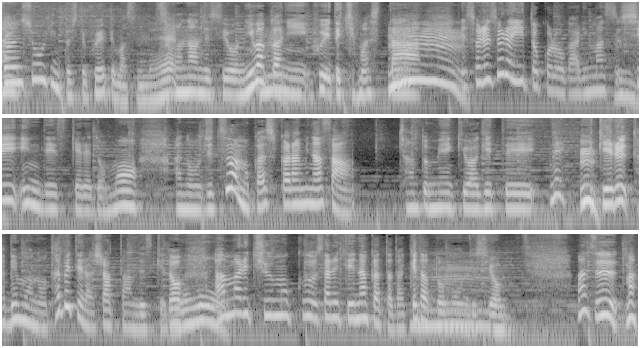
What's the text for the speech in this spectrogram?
さはい。ん商品として増えてますね。そうなんですよ。にわかに増えてきました、うん。でそれぞれいいところがありますし、いいんですけれどもあの実は昔から皆さんちゃんと免疫を上げてね、うん。いける食べ物を食べてらっしゃったんですけど、あんまり注目されていなかっただけだと思うんですよ。まず、まあ、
